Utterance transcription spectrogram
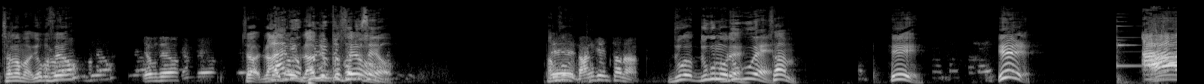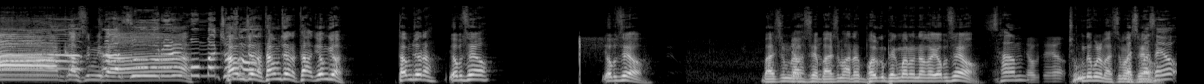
잠깐만, 여보세요? 여보세요 자, 라디오, 라디오, 라디오 볼륨 좀 끄세요. 꺼주세요. 방송, 네 난 괜찮아 누가, 누구 노래? 누구의? 3, 2, 1. 아, 아깝습니다. 가수를 못 맞춰서. 다음 전화, 다음 전화, 다음 연결. 다음 전화, 여보세요? 여보세요? 말씀을 하세요. 말씀 안 하면 벌금 100만 원 나가. 여보세요? 3 여보세요 정답을 말씀하세요. 말씀하세요.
